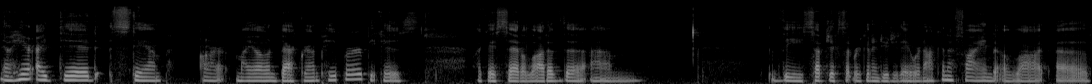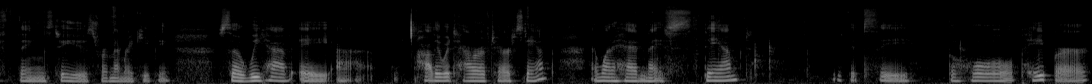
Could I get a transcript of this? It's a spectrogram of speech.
Now here I did stamp our my own background paper because, like I said, a lot of the um, the subjects that we're going to do today, we're not going to find a lot of things to use for memory keeping. So we have a uh, Hollywood Tower of Terror stamp. I went ahead and I stamped, you could see the whole paper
